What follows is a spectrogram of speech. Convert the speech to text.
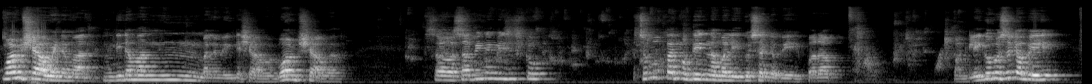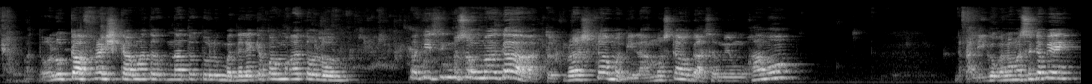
warm shower naman, hindi naman malamig na shower, warm shower. So, sabi ng misis ko, subukan mo din na maligo sa gabi para pagligo mo sa gabi, matulog ka, fresh ka, matu- natutulog, madali ka pang makatulog. Pagising mo sa umaga, toothbrush ka, magilamos ka, hugasan mo yung mukha mo. Nakaligo ka naman sa gabi.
